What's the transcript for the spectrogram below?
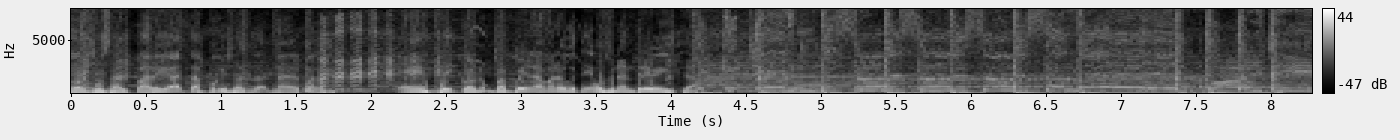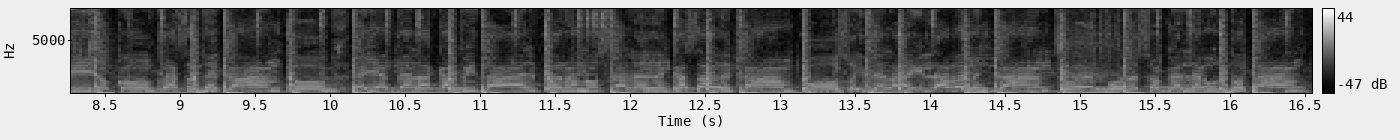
Con sus alpargatas, porque ella nada. Este, y con un papel en la mano que teníamos una entrevista. Por ti, yo cojo clases de canto. Ella es de la capital, pero no sale de casa de campo. Soy de la isla del encanto, es por eso que le gusto tanto.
